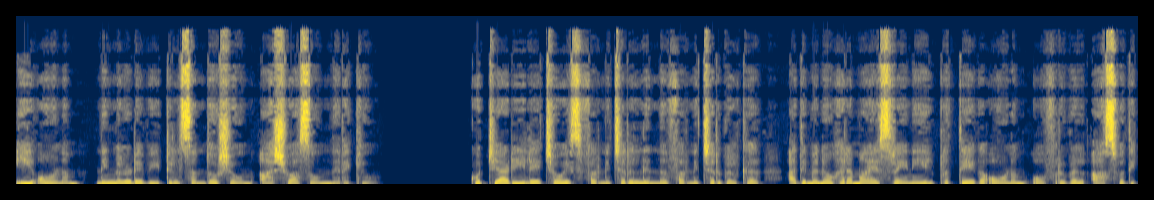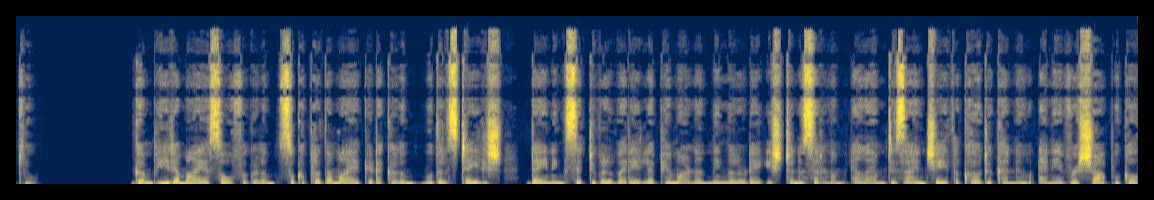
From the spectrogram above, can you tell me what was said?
ഈ ഓണം നിങ്ങളുടെ വീട്ടിൽ സന്തോഷവും ആശ്വാസവും നിറയ്ക്കൂ. കുറ്റ്യാടിയിലെ ചോയ്സ് ഫർണിച്ചറിൽ നിന്ന് ഫർണിച്ചറുകൾക്ക് അതിമനോഹരമായ ശ്രേണിയിൽ പ്രത്യേക ഓണം ഓഫറുകൾ ആസ്വദിക്കൂ. ഗംഭീരമായ സോഫകളും സുഖപ്രദമായ കിടക്കളും മുതൽ സ്റ്റൈലിഷ് ഡൈനിംഗ് സെറ്റുകൾ വരെ ലഭ്യമാണ് നിങ്ങളുടെ ഇഷ്ടാനുസരണം. എല്ലാം ഡിസൈൻ ചെയ്ത കൗതുക്കന്നു അനേവർ ഷാപ്പുകൾ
